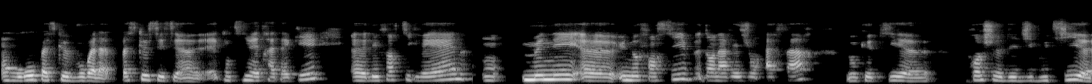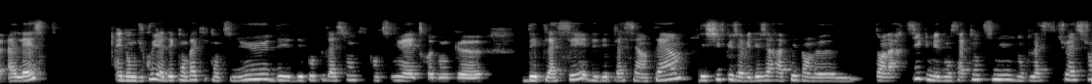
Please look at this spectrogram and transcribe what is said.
en gros, parce que bon voilà, parce que c'est elle continue à être attaquée, les forces tigréennes ont mené une offensive dans la région Afar, donc qui est proche des Djibouti à l'est, et donc du coup, il y a des combats qui continuent, des, des populations qui continuent à être donc euh, déplacées, des déplacés internes, des chiffres que j'avais déjà rappelés dans le dans l'article, mais bon, ça continue. Donc la situation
